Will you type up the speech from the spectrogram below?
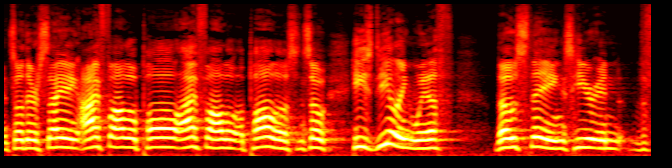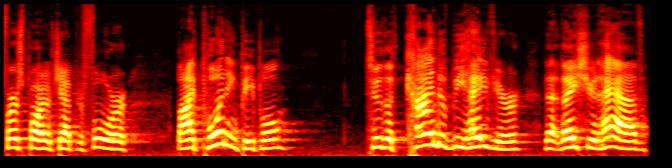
And so they're saying, I follow Paul, I follow Apollos. And so he's dealing with those things here in the first part of chapter 4 by pointing people to the kind of behavior that they should have,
